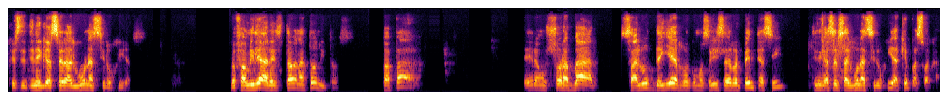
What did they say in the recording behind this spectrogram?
que se tiene que hacer algunas cirugías. Los familiares estaban atónitos. Papá, era un Shorabar, salud de hierro, como se dice de repente así, tiene que hacerse alguna cirugía. ¿Qué pasó acá?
